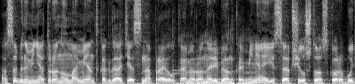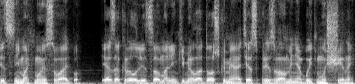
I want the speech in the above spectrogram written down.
Особенно меня тронул момент, когда отец направил камеру на ребенка меня и сообщил, что скоро будет снимать мою свадьбу. Я закрыл лицо маленькими ладошками, а отец призвал меня быть мужчиной.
